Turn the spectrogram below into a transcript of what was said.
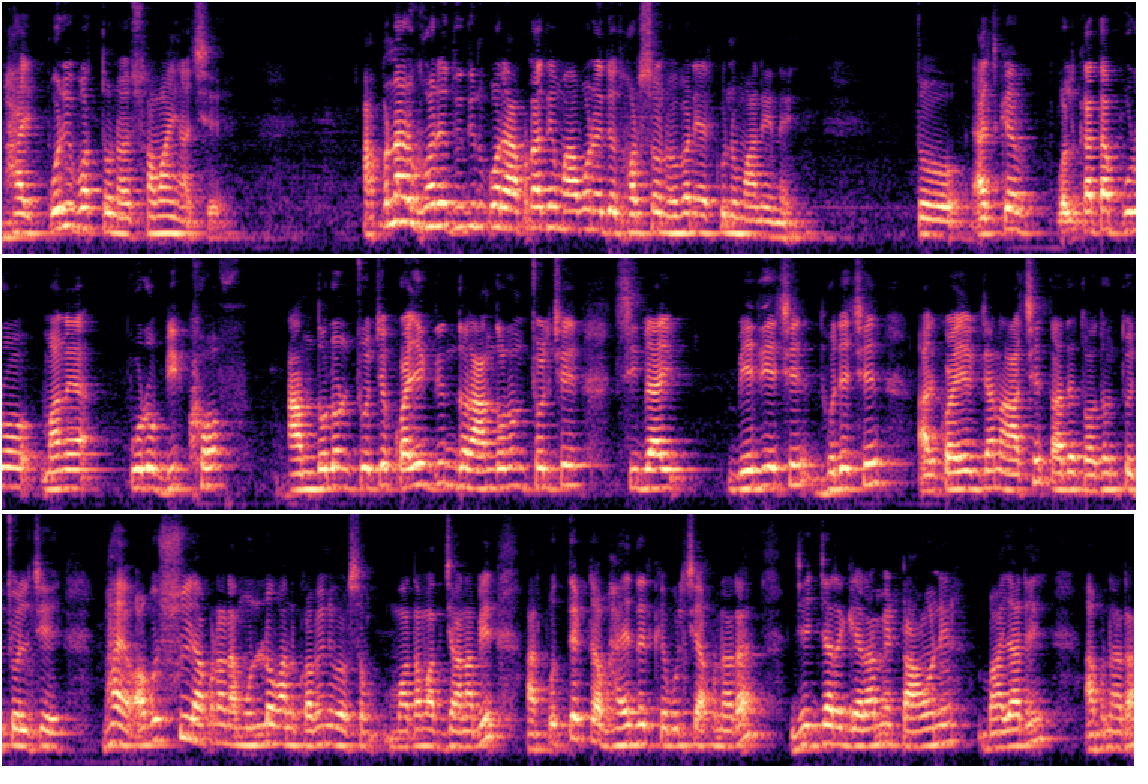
ভাই, পরিবর্তন হয়, সময় আছে। আপনার ঘরে দুদিন পরে আপনাদের মা বোনেদের ধর্ষণ হবে না, এর কোনো মানে নেই। তো আজকে কলকাতা পুরো মানে পুরো বিক্ষোভ, আন্দোলন চলছে। কয়েকদিন ধরে আন্দোলন চলছে, সিবিআই বেরিয়েছে, ধরেছে আর কয়েকজন আছে, তাদের তদন্ত চলছে। ভাই, অবশ্যই আপনারা মূল্যবান কমেন্ট বক্সে মতামত জানাবে আর প্রত্যেকটা ভাইদেরকে বলছি আপনারা, যে যার গ্রামে টাউনে বাজারে আপনারা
